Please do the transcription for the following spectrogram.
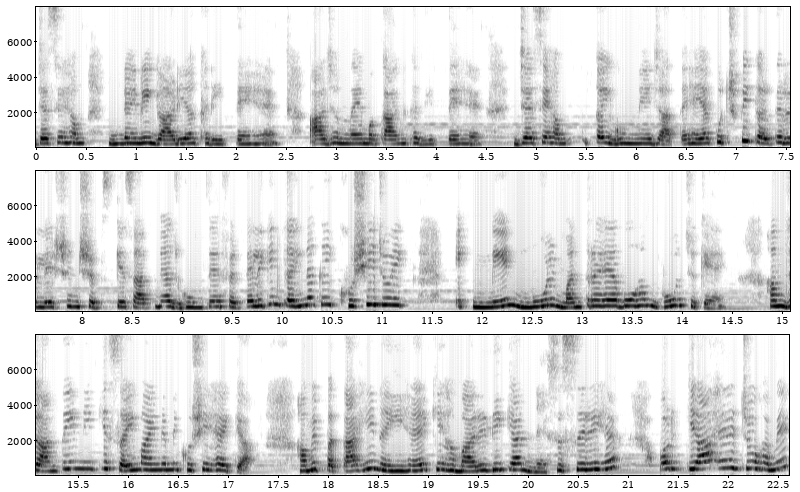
जैसे हम नई नई गाड़ियाँ खरीदते हैं, आज हम नए मकान खरीदते हैं, जैसे हम कहीं घूमने जाते हैं या कुछ भी करते रिलेशनशिप्स के साथ में आज घूमते हैं, फिरते हैं, लेकिन कहीं ना कहीं खुशी जो एक एक मेन मूल मंत्र है, वो हम भूल चुके हैं। हम जानते ही नहीं कि सही मायने में खुशी है क्या। हमें पता ही नहीं है कि हमारे लिए क्या नेसेसरी है और क्या है जो हमें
